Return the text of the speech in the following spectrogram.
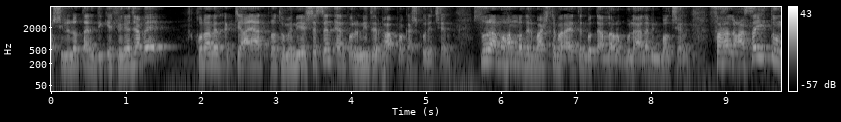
অশ্লীলতার দিকে ফিরে যাবে? কোরআনের একটি আয়াত প্রথমে নিয়ে এসেছেন, এরপরে নিজের ভাব প্রকাশ করেছেন। সুরা মোহাম্মদের বাইশ নম্বর আয়াতের মধ্যে আল্লাহ রব্বুল্লাহ আলমিন বলছেন, ফাহাল আসাইতুম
